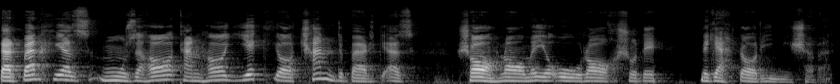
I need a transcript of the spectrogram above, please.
در برخی از موزه ها تنها یک یا چند برگ از شاهنامه اوراق شده نگهداری می شود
